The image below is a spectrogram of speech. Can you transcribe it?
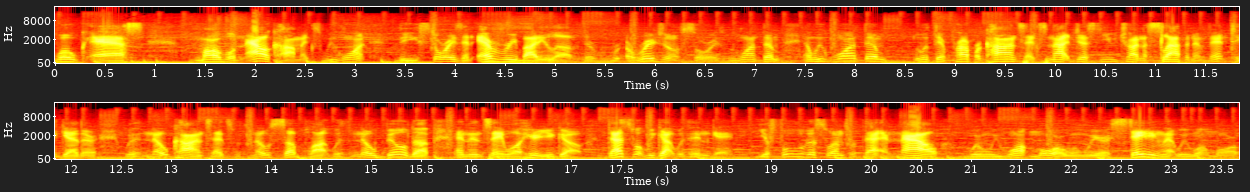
woke ass Marvel Now comics. We want the stories that everybody loves, the original stories. We want them, and we want them with their proper context, not just you trying to slap an event together with no context, with no subplot, with no build up, and then say, well, here you go. That's what we got with Endgame. You fooled us once with that, and now when we want more, when we are stating that we want more,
